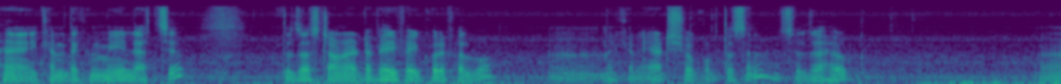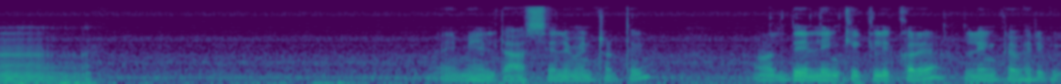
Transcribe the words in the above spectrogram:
হ্যাঁ এখানে দেখেন মেইল আসছে। তো জাস্ট আমরা এটা ভেরিফাই করে ফেলব। এখানে অ্যাড শো করতেছে। আচ্ছা যাই হোক। এই মেইলটা আসছে এলিমেন্টার থেকে। আমরা যদি লিঙ্কে ক্লিক করে লিঙ্কটা ভেরিফাই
